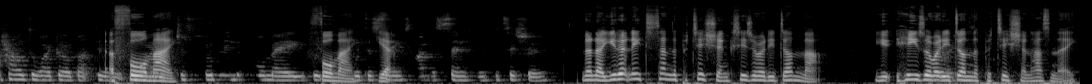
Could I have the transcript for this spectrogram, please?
how do I go about doing A? Form A. Just fill in the form A. With, Form A, With the yeah. same time as sending the petition. No, no, you don't need to send the petition because he's already done that. You, he's already Right. done the petition, hasn't he?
